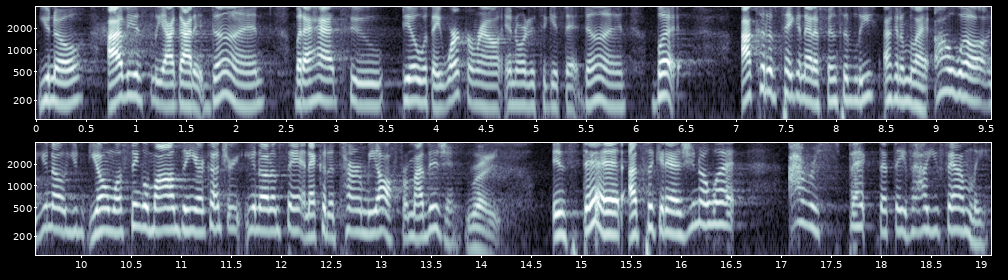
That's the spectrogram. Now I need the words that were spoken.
You know, obviously I got it done, but I had to deal with a workaround in order to get that done. But I could have taken that offensively. I could have been like, oh, well, you know, you, you don't want single moms in your country. You know what I'm saying? And that could have turned me off from my vision. Right. Instead, I took it as, you know what? I respect that they value family.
